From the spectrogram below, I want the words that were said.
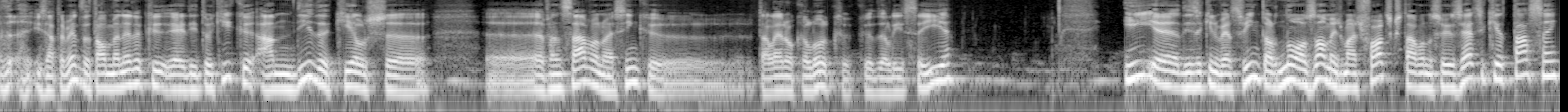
de- exatamente, de tal maneira que é dito aqui que, à medida que eles eh, eh, avançavam, não é assim? Que tal era o calor que, que dali saía. E, eh, diz aqui no verso 20, ordenou aos homens mais fortes que estavam no seu exército que atassem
